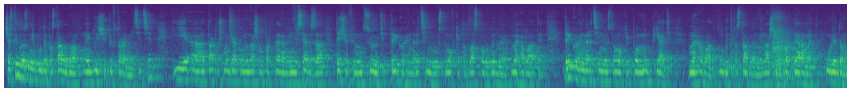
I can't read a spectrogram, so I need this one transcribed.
Частину з них буде поставлено найближчі півтора місяці, і е, також ми дякуємо нашим партнерам ЮНІСЕФ за те, що фінансують три когенераційні установки по 2,5 МВт. Три когенераційні установки по 0,5 МВт будуть поставлені нашими партнерами урядом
